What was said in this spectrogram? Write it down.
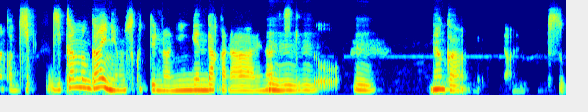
なんかじ時間の概念を作ってるのは人間だから、あれなんですけど、うんうんうんなんか、つん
